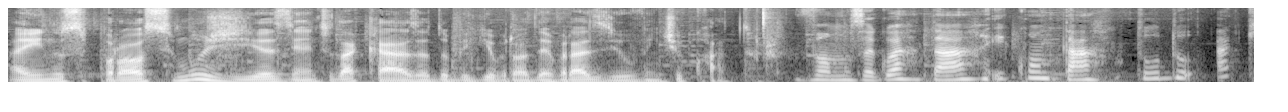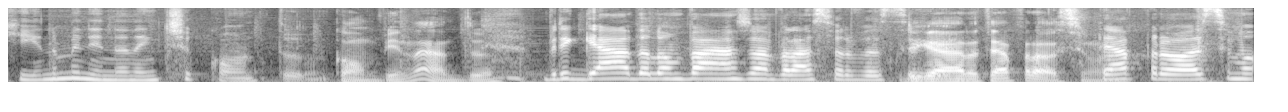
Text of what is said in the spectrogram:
aí nos próximos dias dentro da casa do Big Brother Brasil 24. Vamos aguardar e contar tudo aqui no Menina Nem Te Conto. Combinado. Obrigada, Lombardi. Um abraço para você. Obrigado, até a próxima. Até a próxima.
